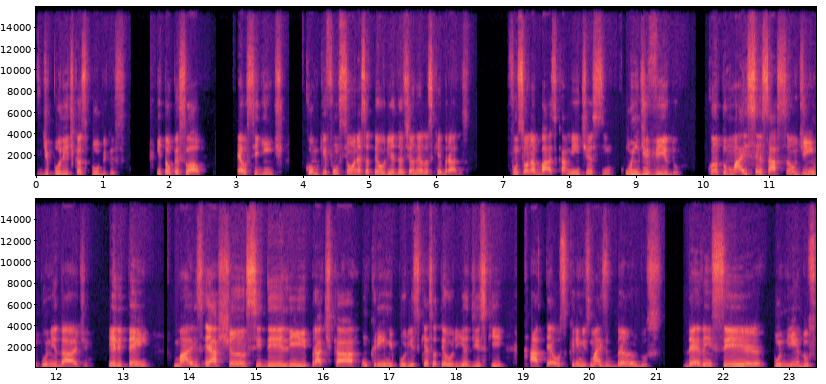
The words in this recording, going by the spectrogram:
de políticas públicas. Então, pessoal, é o seguinte: como que funciona essa teoria das janelas quebradas? Funciona basicamente assim: o indivíduo, quanto mais sensação de impunidade ele tem, mais é a chance dele praticar um crime. Por isso que essa teoria diz que até os crimes mais brandos devem ser punidos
